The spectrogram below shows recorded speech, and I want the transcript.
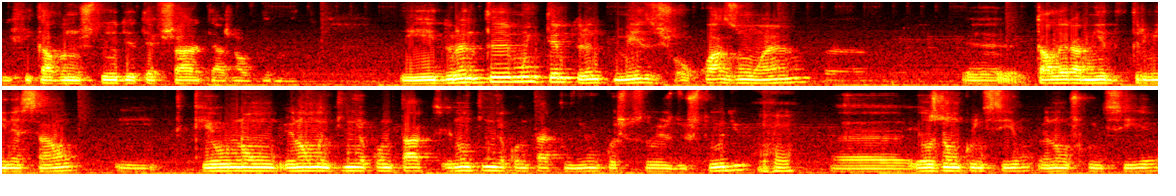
e ficava no estúdio até fechar até às nove da noite. E durante muito tempo, durante meses ou quase um ano, uh, uh, tal era a minha determinação e que eu não, eu não mantinha contacto, eu não tinha contacto nenhum com as pessoas do estúdio, uhum. uh, eles não me conheciam, eu não os conhecia.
